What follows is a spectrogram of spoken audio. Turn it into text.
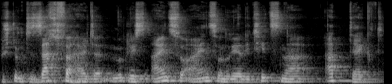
bestimmte Sachverhalte möglichst eins zu eins und realitätsnah abdeckt,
